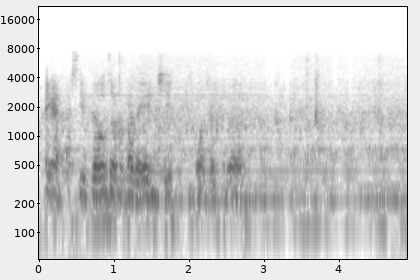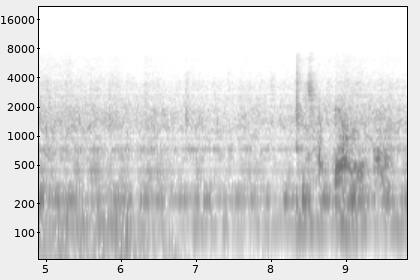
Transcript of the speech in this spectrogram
I think I, I see builds over by the agency. Watch out for that. Just trying to figure out where they're at.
